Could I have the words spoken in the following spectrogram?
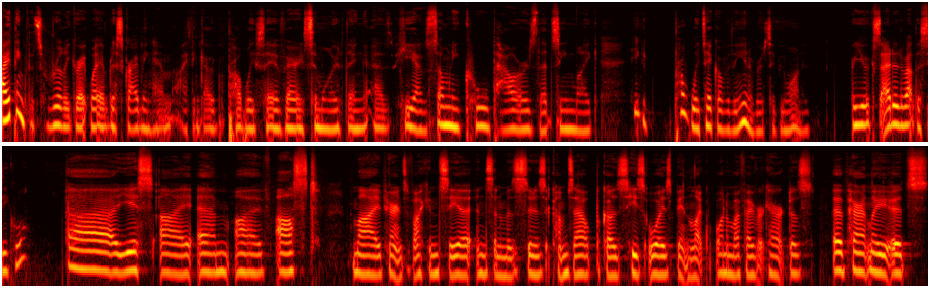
I think that's a really great way of describing him. I think I would probably say a very similar thing as he has so many cool powers that seem like he could probably take over the universe if he wanted. Are you excited about the sequel? Uh, yes, I am. I've asked my parents if I can see it in cinemas as soon as it comes out because he's always been like one of my favorite characters. Apparently, it's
